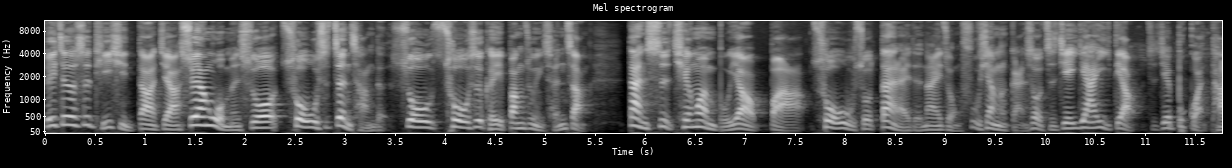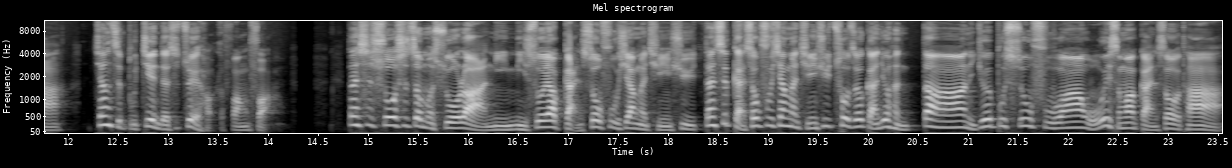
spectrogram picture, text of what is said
所以这个是提醒大家。虽然我们说错误是正常的，错误错误是可以帮助你成长，但是千万不要把错误所带来的那一种负向的感受直接压抑掉，直接不管它，这样子不见得是最好的方法。但是说是这么说啦，你你说要感受负向的情绪，但是感受负向的情绪，挫折感就很大啊，你就会不舒服啊。我为什么要感受它？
